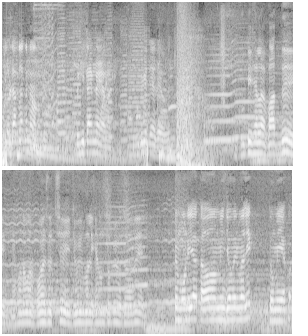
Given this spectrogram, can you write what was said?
বলো ডাকলা কেন আমাকে? বেশি টাইম নাই আমার। গুটিকে দিয়ে দেবে গুটি খেলা বাদ দে। এখন আমার বয়স হচ্ছে এই জমির মালিক এখন তোকে হতে হবে। মরে যাও তাও আমি জমির মালিক। তুমি এখন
